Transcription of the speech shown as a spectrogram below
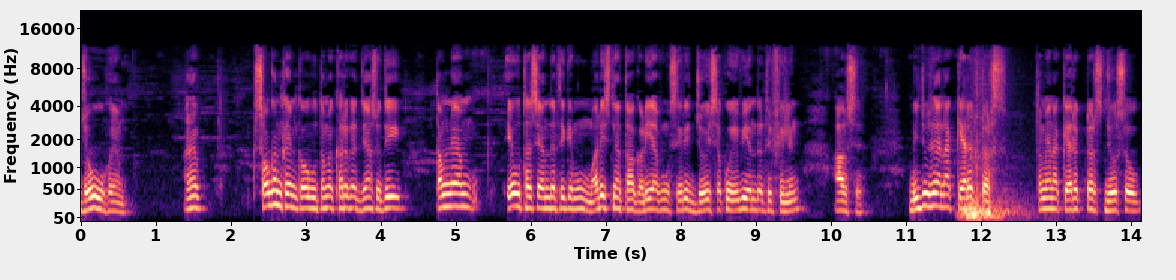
જોવું હોય એમ. અને સોગન ખાઈને કહું, તમે ખરેખર જ્યાં સુધી તમને એમ એવું થશે અંદરથી કે હું મરીશ ને તક ઘડી હું સિરીઝ જોઈ શકું એવી અંદરથી ફિલિંગ આવશે. બીજું છે એના કેરેક્ટર્સ તમે એના કેરેક્ટર્સ જોશો,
